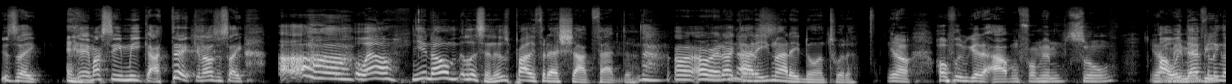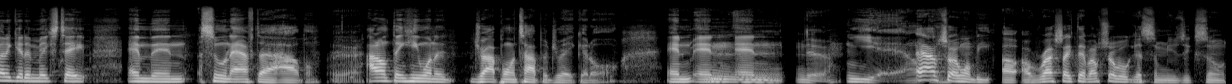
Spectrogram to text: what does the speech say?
it's like, damn, I seen meat got thick, and I was just like, ah, Well, you know, listen, it was probably for that shock factor. all right, all right, I You know, how they, you know how they do on Twitter. you know, hopefully we get an album from him soon. You know Oh, I we're definitely Maybe- gonna get a mixtape, and then soon after an album. I don't think he want to drop on top of Drake at all, and and and yeah. yeah, I don't And I'm sure it won't be a, a rush like that, but I'm sure we'll get some music soon.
